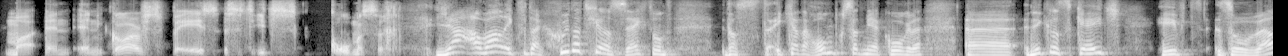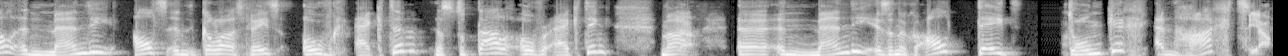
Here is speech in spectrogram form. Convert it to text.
maar in, in Color of Space is het iets komischer. Ja, ah, wel, ik vind dat goed dat je dat zegt, want dat is, ik ga daar 100% mee akkoord. Hè. Eh, Nicolas Cage heeft zowel in Mandy als in Color of Space overacten. Dat is totale overacting. Maar eh, in Mandy is het nog altijd donker en hard. Ja.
